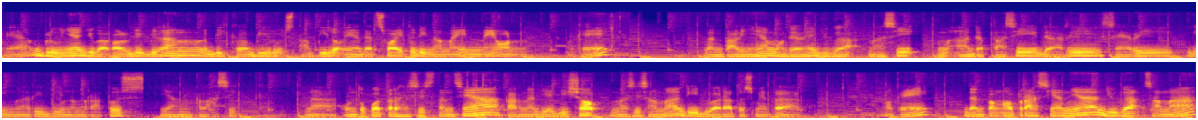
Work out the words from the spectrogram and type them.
Ya blue-nya juga kalau dibilang lebih ke biru stabilo ya that's why itu dinamain neon. Oke. okay? Dan talinya modelnya juga masih mengadaptasi dari seri 5600 yang klasik nah untuk water resistance-nya karena dia G-Shock masih sama di 200 meter oke okay? dan pengoperasiannya juga sama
